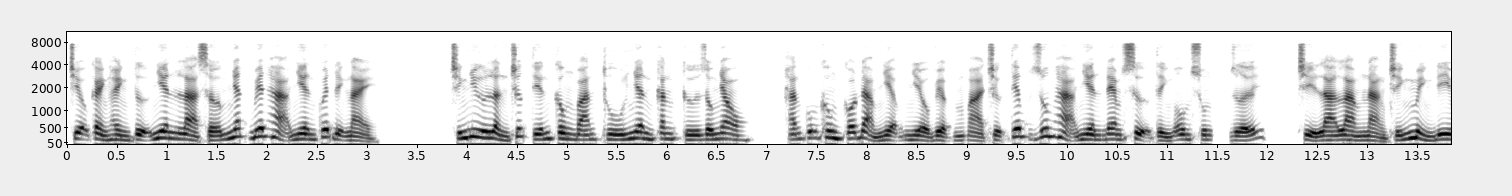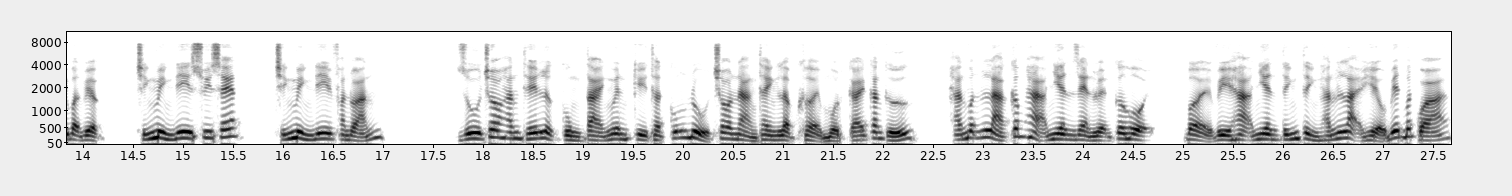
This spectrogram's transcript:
Triệu cảnh hành tự nhiên là sớm nhất biết hạ nhiên quyết định này. Chính như lần trước tiến công bán thú nhân căn cứ giống nhau, hắn cũng không có đảm nhiệm nhiều việc mà trực tiếp giúp hạ nhiên đem sự tình ôm xuống dưới, chỉ là làm nàng chính mình đi bận việc, chính mình đi suy xét, chính mình đi phán đoán. Dù cho hắn thế lực cùng tài nguyên kỳ thật cũng đủ cho nàng thành lập khởi một cái căn cứ, hắn vẫn là cấp hạ nhiên rèn luyện cơ hội, bởi vì hạ nhiên tính tình hắn lại hiểu biết bất quá,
